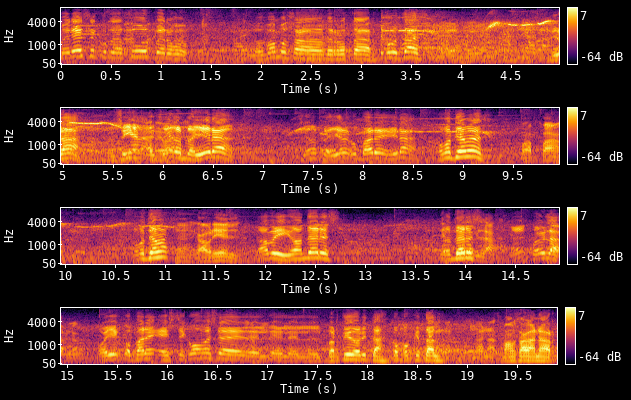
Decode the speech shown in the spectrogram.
Merece Cruz Azul, pero los vamos a derrotar. ¿Cómo estás? Mira, enseña, enseña la playera. Enseña la playera, compadre. Mira. ¿Cómo te llamas? Papá. ¿Cómo te llamas? Gabriel. Gabri, ¿de dónde eres? ¿De dónde eres? Puebla. ¿Eh? Puebla. Oye, compadre, este, ¿cómo ves el, el- el- el partido ahorita? ¿Cómo, ¿Qué tal? Vamos a ganar.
